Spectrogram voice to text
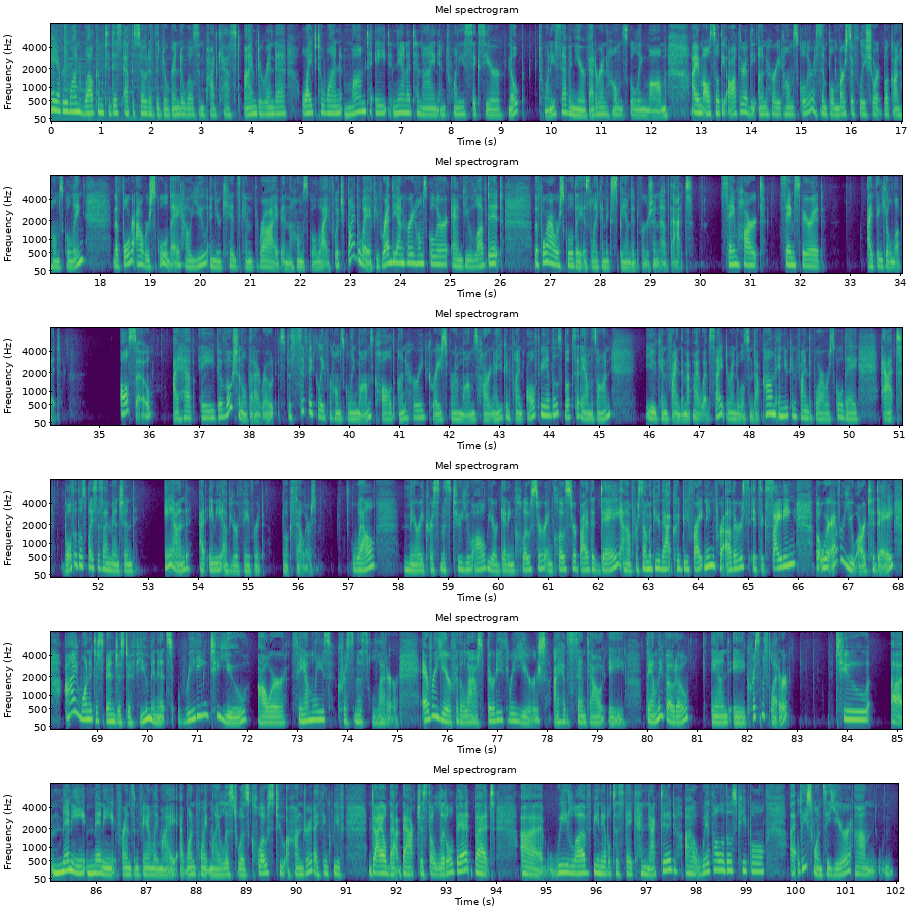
Hey everyone, welcome to this episode of the Durenda Wilson podcast. I'm Durenda, wife to one, mom to eight, nana to nine, and 26 year, nope, 27 year veteran homeschooling mom. I am also the author of The Unhurried Homeschooler, a simple, mercifully short book on homeschooling. The four hour school day, how you and your kids can thrive in the homeschool life, which, by the way, if you've read The Unhurried Homeschooler and you loved it, the four hour school day is like an expanded version of that. Same heart, same spirit. I think you'll love it. Also, I have a devotional that I wrote specifically for homeschooling moms called Unhurried Grace for a Mom's Heart. Now, you can find all three of those books at Amazon. You can find them at my website, durendawilson.com, and you can find the four hour school day at both of those places I mentioned and at any of your favorite booksellers. Well, Merry Christmas to you all. We are getting closer and closer by the day. Uh, for some of you, that could be frightening. For others, it's exciting. But wherever you are today, I wanted to spend just a few minutes reading to you our family's Christmas letter. Every year for the last 33 years, I have sent out a family photo and a Christmas letter to uh, many, many friends and family. My at one point, my list was close to hundred. I think we've dialed that back just a little bit, but uh, we love being able to stay connected uh, with all of those people at least once a year. Um,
